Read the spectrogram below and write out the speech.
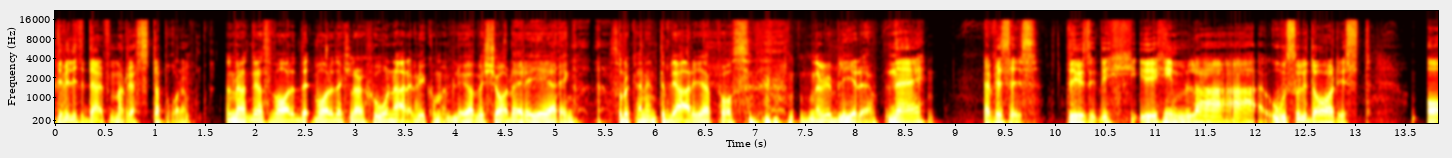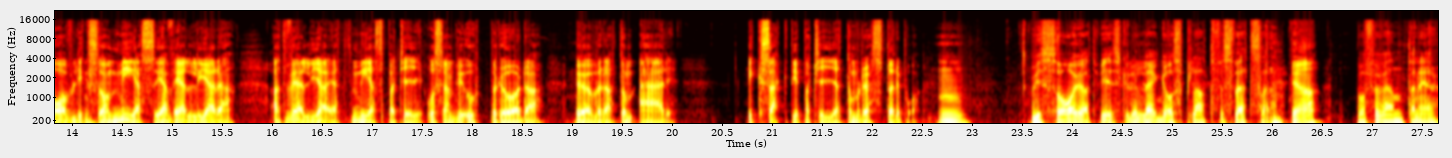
Det är väl lite därför man röstar på dem. Menar att deras varu- varudeklaration är vi kommer bli överkörda i regering, så då kan ni inte bli arga på oss när vi blir det. Nej, ja, precis. Det är, det är himla osolidariskt av liksom mesiga väljare att välja ett mesparti och sen bli upprörda över att de är exakt det partiet de röstade på. Vi sa ju att vi skulle lägga oss platt för svetsaren. Ja, Vad förväntar ni er?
